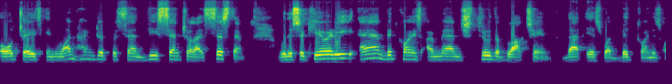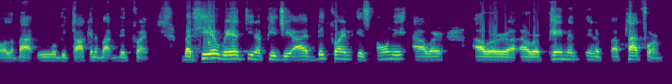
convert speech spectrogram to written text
all trades in 100% decentralized system with the security and bitcoins are managed through the blockchain. That is what bitcoin is all about. We will be talking about bitcoin. But here with you know pgi bitcoin is only our our uh, our payment in a, a platform.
